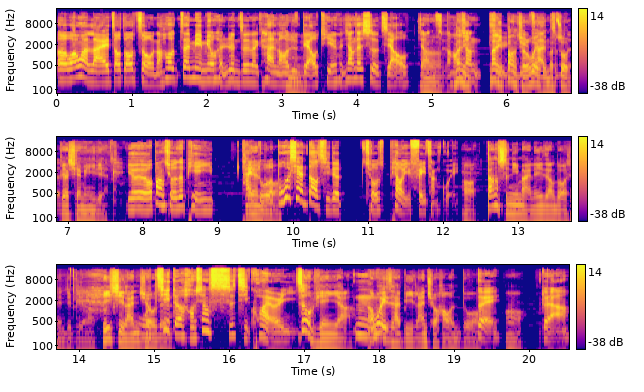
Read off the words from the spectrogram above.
呃晚晚来早早走，然后在面没有很认真的看，然后就聊天，很像在社交这样子。然后像那你棒球的位置怎么坐比较前面一点？有有棒球的便宜太多了，不过现在道奇的球票也非常贵哦。当时你买那一张多少钱？记不记得？比起篮球，我记得好像十几块而已，这么便宜啊？嗯，那位置还比篮球好很多。对，哦，对啊，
